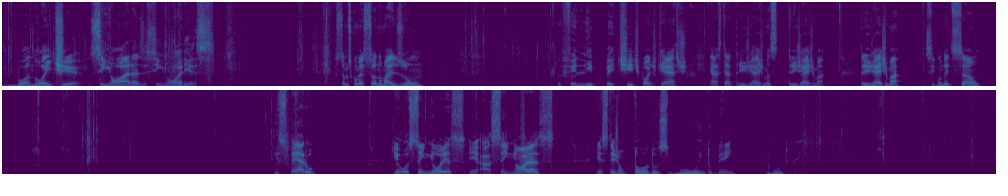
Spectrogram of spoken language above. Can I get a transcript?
Boa noite, senhoras e senhores. Estamos começando mais um Felipe Petit Podcast. Esta é a trigésima, trigésima, trigésima segunda edição. Espero que os senhores e as senhoras estejam todos muito bem, muito bem.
